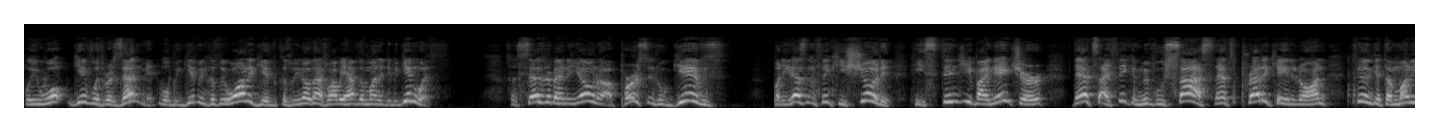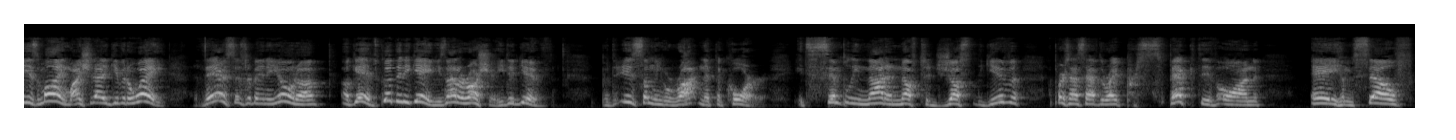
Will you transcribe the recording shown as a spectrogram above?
we won't give with resentment. We'll be giving because we want to give, because we know that's why we have the money to begin with. So says Rabbi Yonah, a person who gives, but he doesn't think he should, he's stingy by nature, that's, I think, a mivusas, that's predicated on feeling that the money is mine, why should I give it away? There, says Rabbi Yonah, okay, it's good that he gave, he's not a rasha, he did give. But there is something rotten at the core. It's simply not enough to just give. A person has to have the right perspective on A, himself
